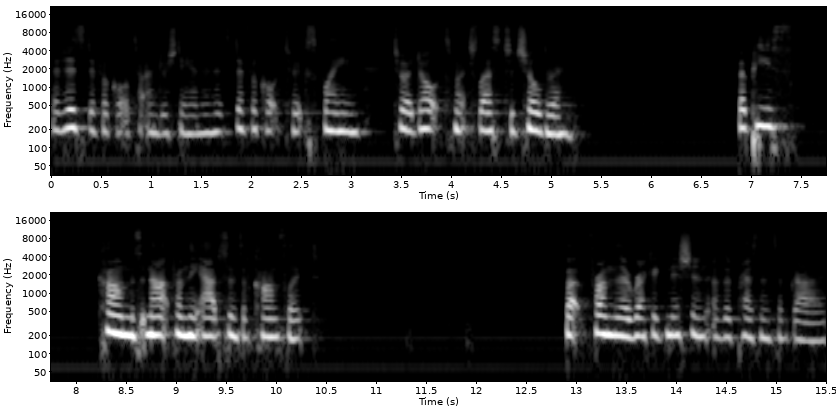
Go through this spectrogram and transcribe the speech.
That it is difficult to understand and it's difficult to explain to adults, much less to children. But peace comes not from the absence of conflict, but from the recognition of the presence of God.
